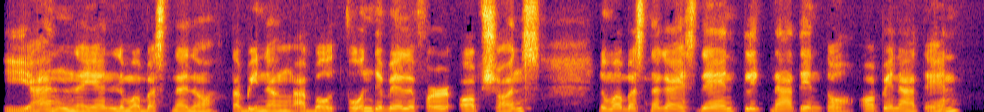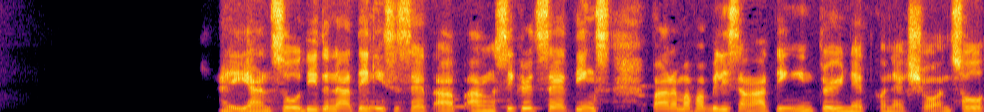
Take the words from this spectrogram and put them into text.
Yan, ayan, lumabas na no, tabi ng About Phone Developer Options. Lumabas na guys. Then click natin to, open natin. Ayan, so dito natin isi-set up ang secret settings para mapabilis ang ating internet connection. So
